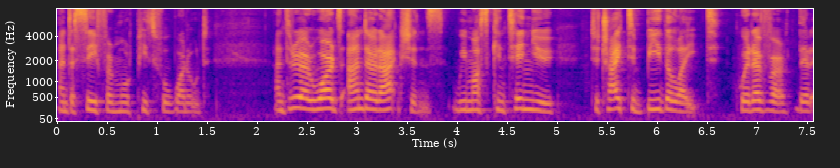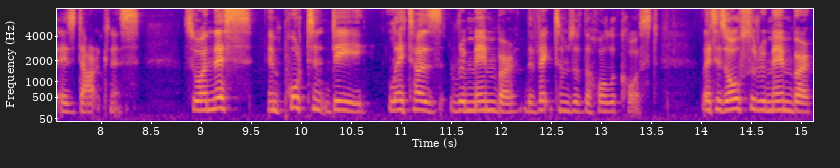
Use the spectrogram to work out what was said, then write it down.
and a safer, more peaceful world. And through our words and our actions, we must continue to try to be the light wherever there is darkness. So, on this important day, let us remember the victims of the Holocaust let us also remember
